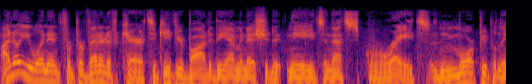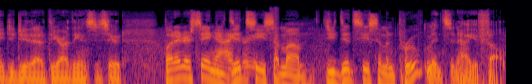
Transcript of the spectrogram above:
I know you went in for preventative care to give your body the ammunition it needs, and that's great. And more people need to do that at the Yardley Institute. But I understand yeah, you I did agree. see some um, you did see some improvements in how you felt.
